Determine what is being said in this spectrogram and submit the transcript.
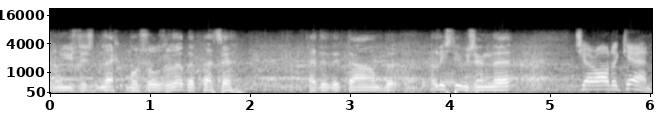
you know, used his neck muscles a little bit better, headed it down, but at least he was in there. Gerrard again.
